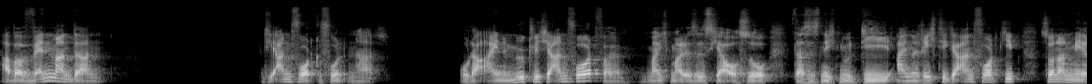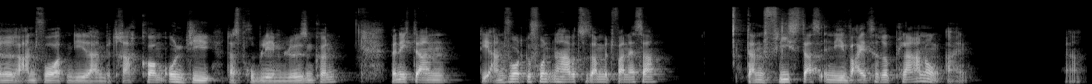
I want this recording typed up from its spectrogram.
Aber wenn man dann die Antwort gefunden hat, oder eine mögliche Antwort, weil manchmal ist es ja auch so, dass es nicht nur die eine richtige Antwort gibt, sondern mehrere Antworten, die da in Betracht kommen und die das Problem lösen können. Wenn ich dann die Antwort gefunden habe zusammen mit Vanessa, dann fließt das in die weitere Planung ein. Ja,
